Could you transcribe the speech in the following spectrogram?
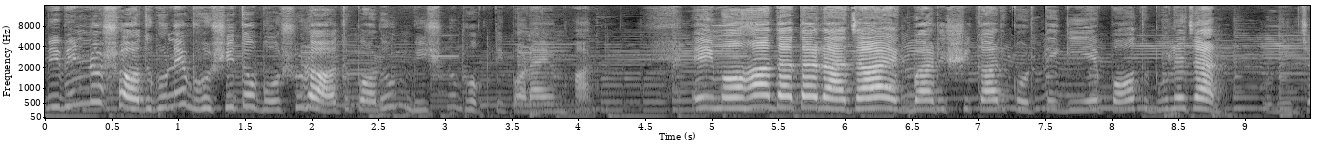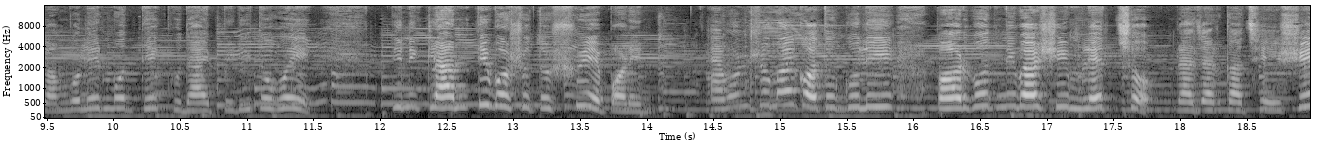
বিভিন্ন সদ্গুণে ভূষিত বসুরথ পরম বিষ্ণু ভক্তি পরায়ণ হন। এই মহাদাতা রাজা একবার শিকার করতে গিয়ে পথ ভুলে যান। জঙ্গলের মধ্যে ক্ষুধায় পীড়িত হয়ে তিনি ক্লান্তিবশত শুয়ে পড়েন। এমন সময় কতকগুলি পর্বত নিবাসী ম্লেচ্ছ রাজার কাছে এসে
